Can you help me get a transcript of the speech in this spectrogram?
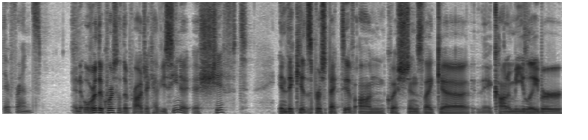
their friends. And over the course of the project, have you seen a, a shift in the kids' perspective on questions like uh, economy, labor,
